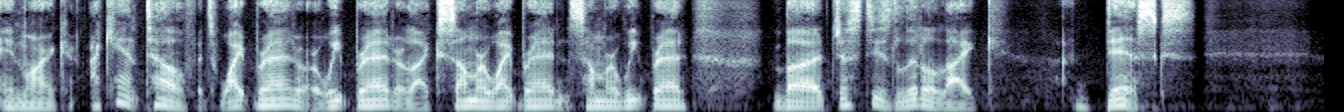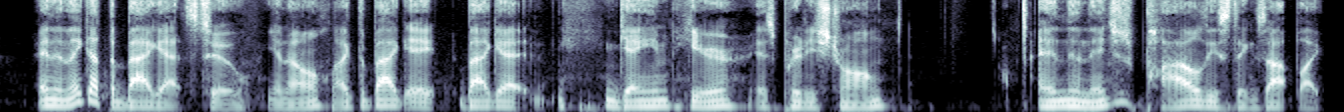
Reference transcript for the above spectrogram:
And like, I can't tell if it's white bread or wheat bread or like some are white bread and some are wheat bread, but just these little like discs. And then they got the baguettes too, you know, like the baguette baguette game here is pretty strong. And then they just pile these things up. Like,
